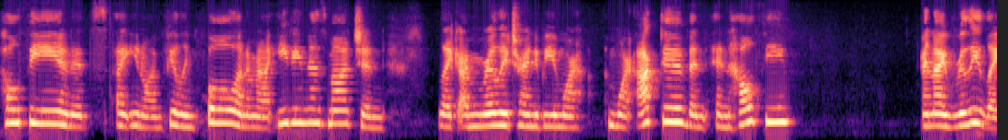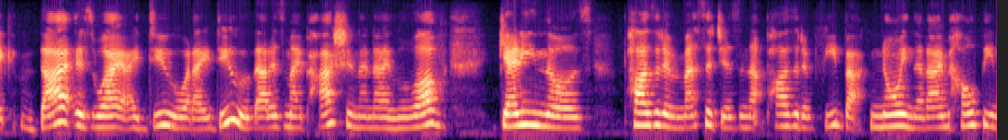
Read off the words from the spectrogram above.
healthy, and it's uh, you know I'm feeling full, and I'm not eating as much, and like I'm really trying to be more more active and and healthy. And I really like that is why I do what I do. That is my passion, and I love getting those positive messages and that positive feedback, knowing that I'm helping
